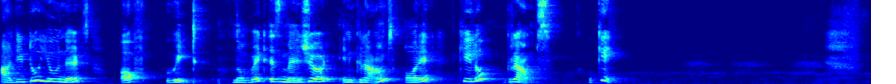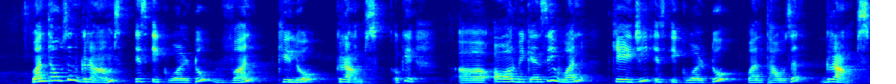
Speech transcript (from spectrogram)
are the two units of weight. Now weight is measured in grams or in kilograms. Okay. 1000 grams is equal to 1 kilograms. Okay uh, or we can say 1 kg is equal to 1000 grams.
